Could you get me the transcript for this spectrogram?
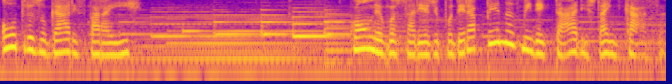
outros lugares para ir. Como eu gostaria de poder apenas me deitar e estar em casa,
